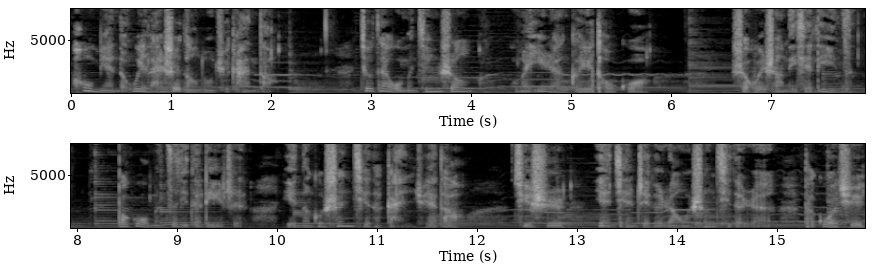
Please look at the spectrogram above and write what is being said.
后面的未来世当中去看到，就在我们今生，我们依然可以透过社会上的一些例子，包括我们自己的例子，也能够深切的感觉到，其实眼前这个让我生气的人，他过去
